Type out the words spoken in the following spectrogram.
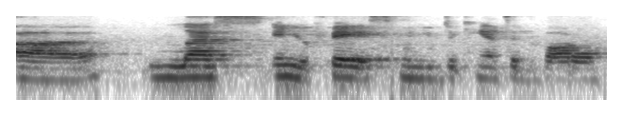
uh, less in your face when you've decanted the bottle.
